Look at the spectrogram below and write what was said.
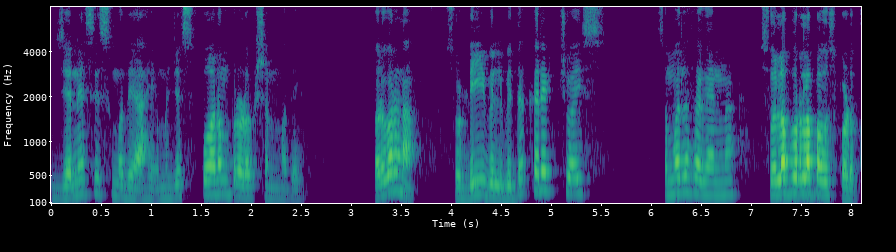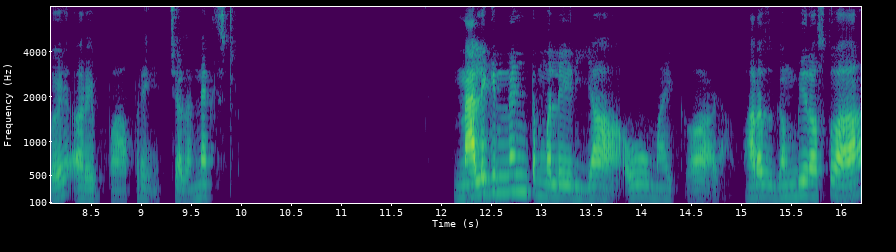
जेनेसिसमध्ये आहे म्हणजे स्पर्म प्रोडक्शनमध्ये बरोबर ना? So D will be the correct choice समजलं सगळ्यांना? सोलापूरला पाऊस पडतोय. अरे बापरे! चला next malignant malaria oh my god फारच गंभीर असतो हा.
